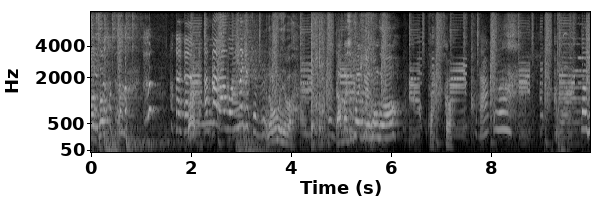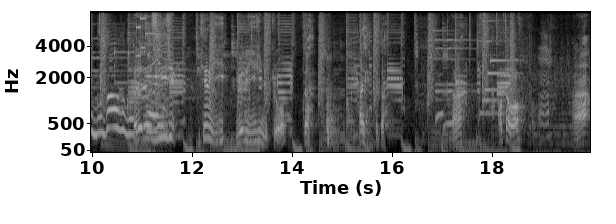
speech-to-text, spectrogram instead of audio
나왔어? 아빠 나 못 나겠어. 불. 너무 해봐. 자, 아빠 18kg 성공. 자, 제발. 나? 난 무거워서 못 해. 배달이는 20, 희열이 이- 유열이 26kg. 자, 하이 됐다. 하나, 꽉 잡아. 하나,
